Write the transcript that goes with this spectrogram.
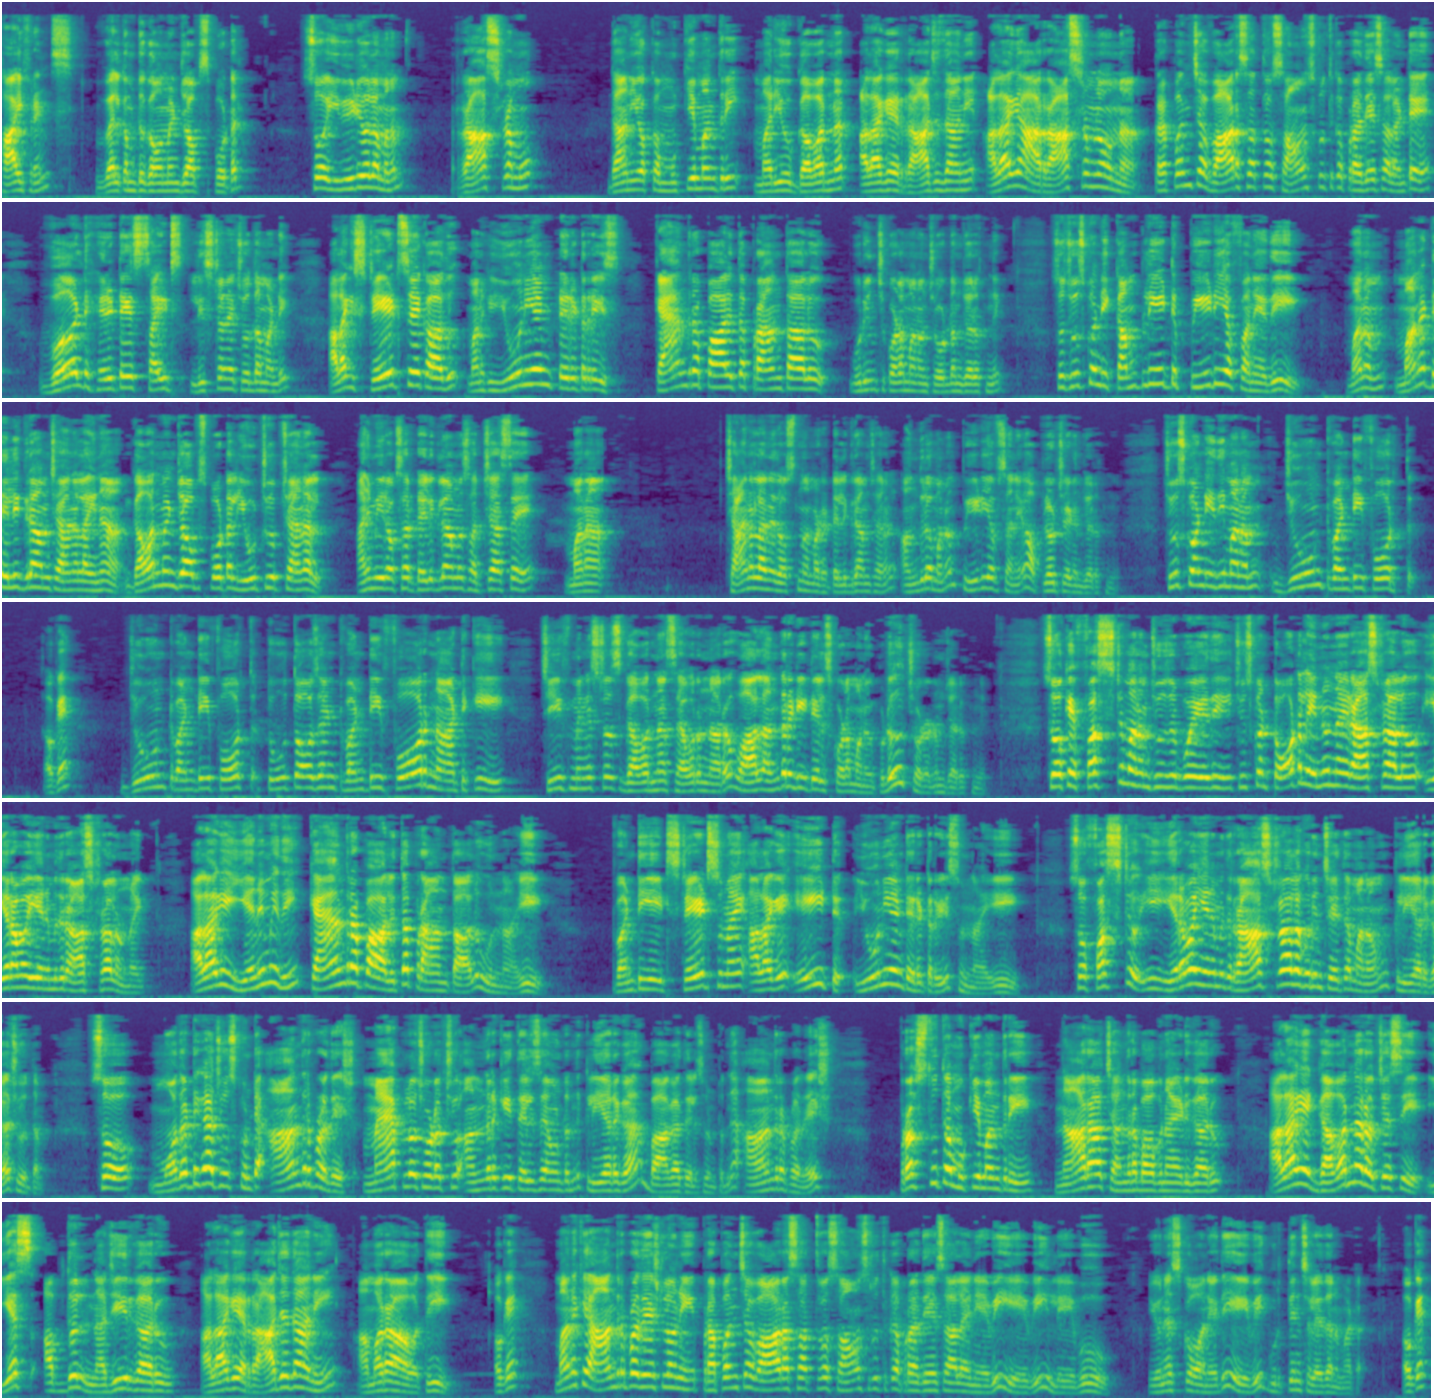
Hi friends welcome to government jobs portal. So ఈ వీడియోలో మనం రాష్ట్రము దాని యొక్క ముఖ్యమంత్రి మరియు గవర్నర్ అలాగే రాజధాని అలాగే ఆ రాష్ట్రంలో ఉన్న ప్రపంచ వారసత్వ సాంస్కృతిక ప్రదేశాలు అంటే వరల్డ్ హెరిటేజ్ సైట్స్ లిస్ట్ అనే చూద్దామండి. అలాగే స్టేట్సే కాదు మనకి యూనియన్ టెరిటరీస్ కేంద్రపాలిత ప్రాంతాలు గురించి కూడా మనం చూడడం జరుగుతుంది. సో చూసుకోండి కంప్లీట్ పీడిఎఫ్ అనేది మనం మన టెలిగ్రామ్ ఛానల్ అయిన government jobs portal YouTube channel అని మీరు ఒకసారి టెలిగ్రామ్లో సెర్చ్ చేస్తే మన ఛానల్ అనేది వస్తుంది అనమాట టెలిగ్రామ్ ఛానల్ అందులో మనం పీడిఎఫ్స్ అనేవి అప్లోడ్ చేయడం జరుగుతుంది. చూసుకోండి ఇది మనం June twenty fourth okay June twenty fourth two thousand twenty four నాటికి చీఫ్ మినిస్టర్స్ గవర్నర్స్ ఎవరున్నారో వాళ్ళందరి డీటెయిల్స్ కూడా మనం ఇప్పుడు చూడడం జరుగుతుంది. సో ఓకే ఫస్ట్ మనం చూసిపోయేది చూసుకొని టోటల్ ఎన్ని ఉన్నాయి రాష్ట్రాలు? ఇరవై ఎనిమిది రాష్ట్రాలు ఉన్నాయి అలాగే ఎనిమిది కేంద్రపాలిత ప్రాంతాలు ఉన్నాయి. ట్వంటీ ఎయిట్ స్టేట్స్ ఉన్నాయి అలాగే ఎయిట్ యూనియన్ టెరిటరీస్ ఉన్నాయి. సో ఫస్ట్ ఈ ఇరవై ఎనిమిది రాష్ట్రాల గురించి అయితే మనం క్లియర్గా చూద్దాం. సో మొదటిగా చూసుకుంటే ఆంధ్రప్రదేశ్. మ్యాప్లో చూడొచ్చు అందరికీ తెలిసే ఉంటుంది క్లియర్గా బాగా తెలిసి ఉంటుంది. ఆంధ్రప్రదేశ్ ప్రస్తుత ముఖ్యమంత్రి నారా చంద్రబాబు నాయుడు గారు అలాగే గవర్నర్ వచ్చేసి ఎస్ అబ్దుల్ నజీర్ గారు అలాగే రాజధాని అమరావతి. ఓకే? మనకి ఆంధ్రప్రదేశ్లోని ప్రపంచ వారసత్వ సాంస్కృతిక ప్రదేశాలు అనేవి ఏవి లేవు. యునెస్కో అనేది ఏవి గుర్తించలేదన్నమాట. ఓకే?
